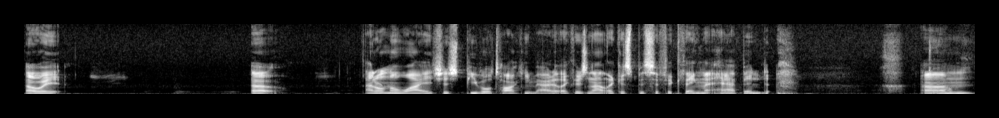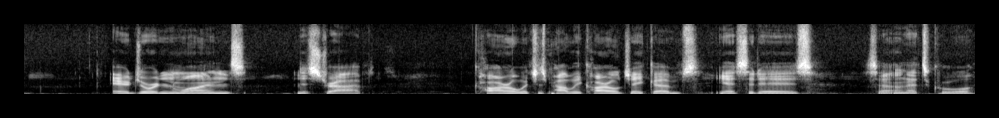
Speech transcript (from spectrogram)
Oh wait. Oh. I don't know why. It's just people talking about it. Like there's not like a specific thing that happened. um, Air Jordan ones just dropped. Karl, which is probably Karl Jacobs. Yes, it is. So that's cool.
